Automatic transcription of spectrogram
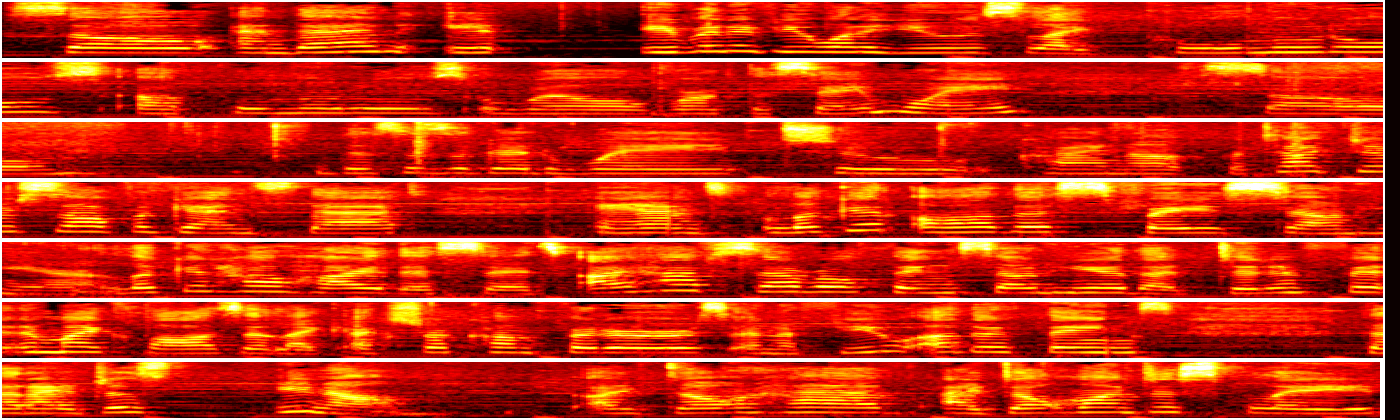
So, and then it, even if you want to use like pool noodles, uh, pool noodles will work the same way. So this is a good way to kind of protect yourself against that. And look at all this space down here. Look at how high this sits. I have several things down here that didn't fit in my closet, like extra comforters and a few other things that I just, you know, I don't have, I don't want displayed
